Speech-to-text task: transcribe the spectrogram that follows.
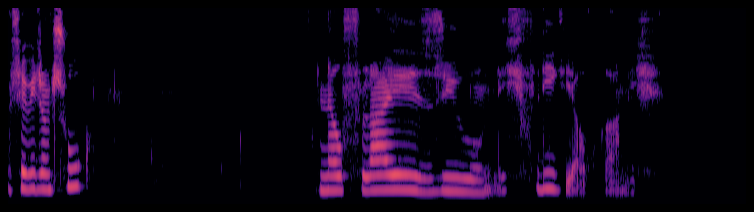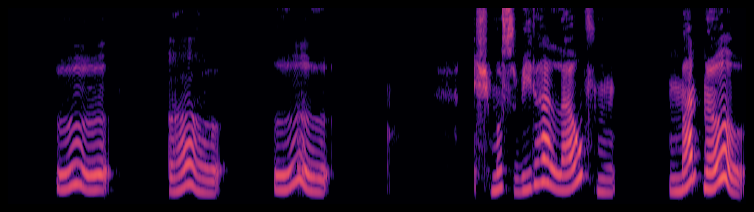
Ist hier wieder ein Zug? No fly zone. Ich fliege auch gar nicht. Uh, uh, uh. Ich muss wieder laufen. Mann, oh.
